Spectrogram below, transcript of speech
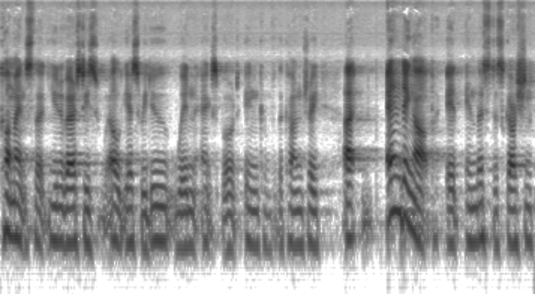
comments that universities, well, yes, we do win export income for the country. Uh, ending up in, in this discussion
